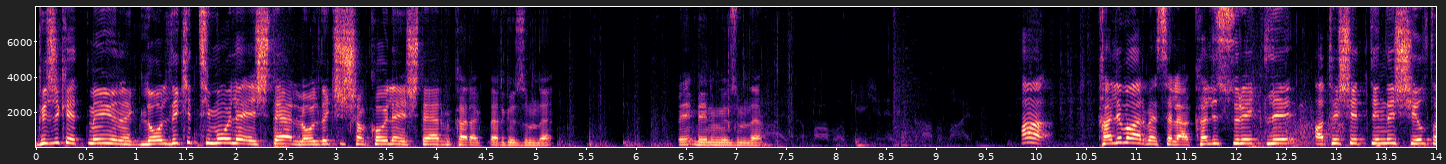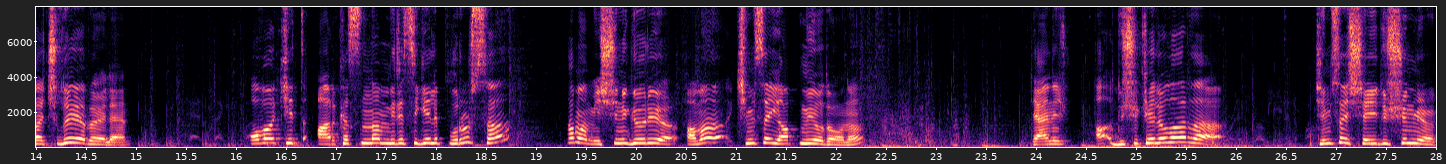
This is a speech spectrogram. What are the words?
gıcık etmeye yönelik. LoL'deki Timo ile eşdeğer, LoL'deki Shaco ile eşdeğer bir karakter gözümde. Be- benim gözümde. Ha, Kali var mesela. Kali sürekli ateş ettiğinde shield açılıyor ya böyle. O vakit arkasından birisi gelip vurursa tamam işini görüyor ama kimse yapmıyordu onu. Yani düşük elolar da kimse şey düşünmüyor.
